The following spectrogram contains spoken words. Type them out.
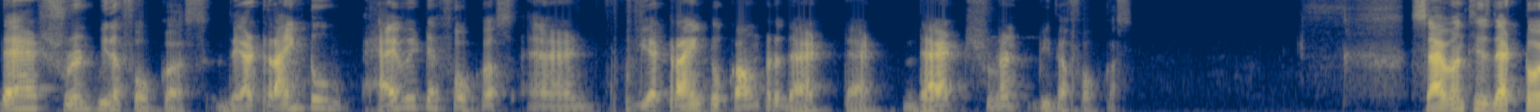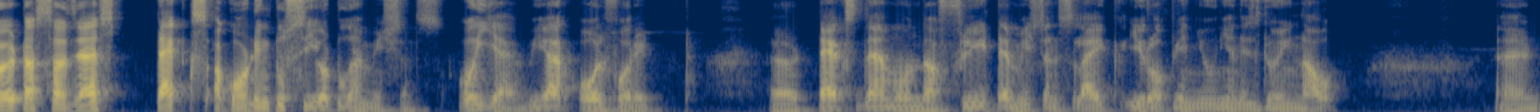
that shouldn't be the focus. They are trying to have it a focus and we are trying to counter that that that shouldn't be the focus. Seventh is that toyota suggests tax according to co2 emissions. Oh yeah we are all for it. Uh, tax them on the fleet emissions like european union is doing now and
